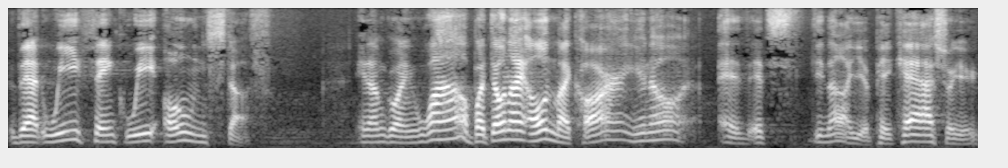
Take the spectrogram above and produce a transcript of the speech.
that we think we own stuff. And I'm going, wow, but don't I own my car? You know, it's, you know, you pay cash or you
